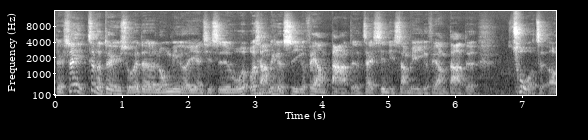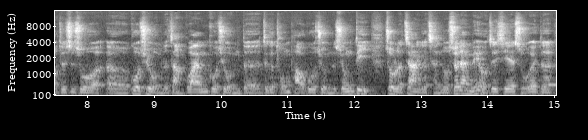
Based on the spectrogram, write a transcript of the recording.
对，所以这个对于所谓的农民而言，其实我我想那个是一个非常大的在心理上面一个非常大的。挫折哦，就是说，呃，过去我们的长官，过去我们的这个同袍，过去我们的兄弟做了这样一个承诺，虽然没有这些所谓的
